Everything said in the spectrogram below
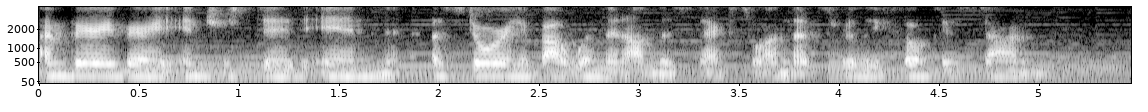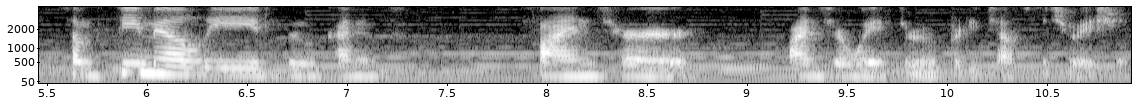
i'm very very interested in a story about women on this next one that's really focused on some female lead who kind of finds her finds her way through a pretty tough situation.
